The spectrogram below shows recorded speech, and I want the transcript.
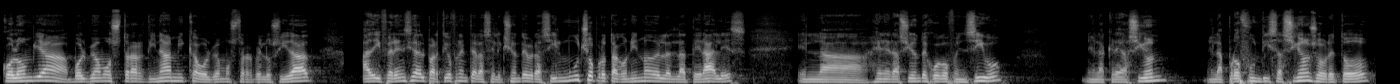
Colombia volvió a mostrar dinámica, volvió a mostrar velocidad. A diferencia del partido frente a la selección de Brasil, mucho protagonismo de las laterales en la generación de juego ofensivo, en la creación, en la profundización sobre todo.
